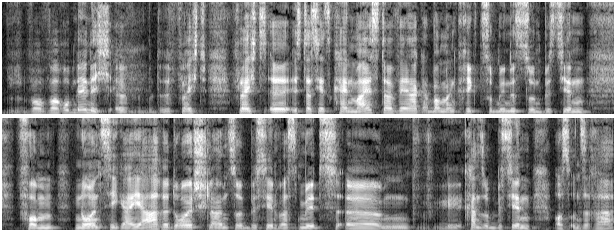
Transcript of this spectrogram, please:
warum denn nicht? Äh, vielleicht vielleicht äh, ist das jetzt kein Meisterwerk, aber man kriegt zumindest so ein bisschen vom 90er Jahre Deutschland so ein bisschen was mit, ähm, kann so ein bisschen aus unserer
